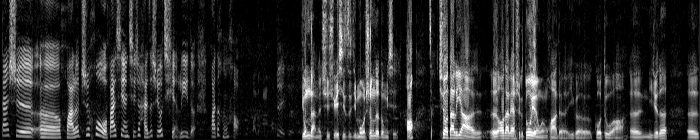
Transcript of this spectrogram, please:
但是呃，滑了之后，我发现其实孩子是有潜力的，滑得很好。滑得很好。对对。勇敢的去学习自己陌生的东西。好，去澳大利亚，呃，澳大利亚是个多元文化的一个国度啊。呃，你觉得呃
